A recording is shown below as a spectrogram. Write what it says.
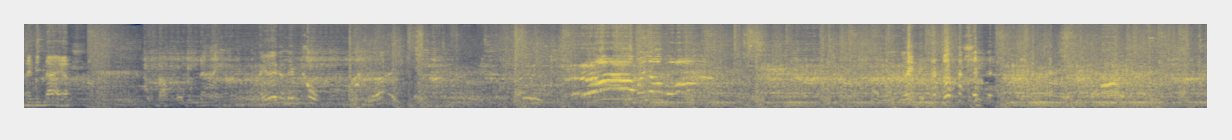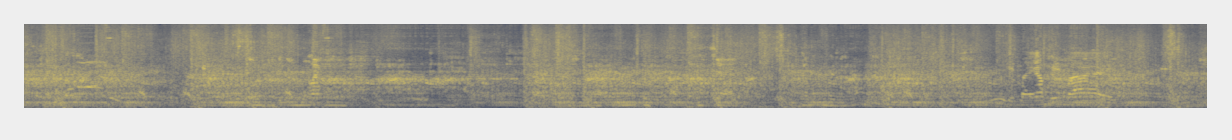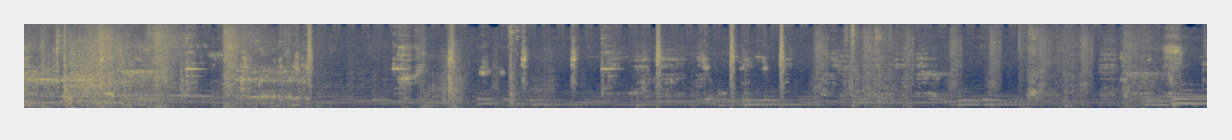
ใครบินได้ครับดอกโคบินได้ไปเลยกระเด็นเข้าบ้านเลย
